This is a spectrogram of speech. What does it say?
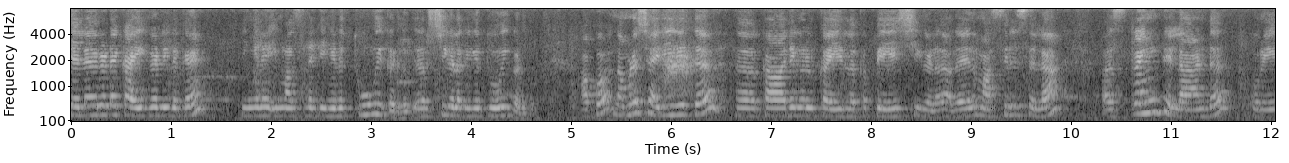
ചിലവരുടെ കൈകളിലൊക്കെ ഇങ്ങനെ ഈ മസിലൊക്കെ ഇങ്ങനെ തൂങ്ങിക്കിടക്കും ഇറച്ചികളൊക്കെ ഇങ്ങനെ തൂങ്ങിക്കിടക്കും. അപ്പോൾ നമ്മുടെ ശരീരത്തെ കാലുകൾ കയ്യിലൊക്കെ പേശികൾ അതായത് മസിൽസ് എല്ലാം സ്ട്രെങ്ത് ഇല്ലാണ്ട് കുറേ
